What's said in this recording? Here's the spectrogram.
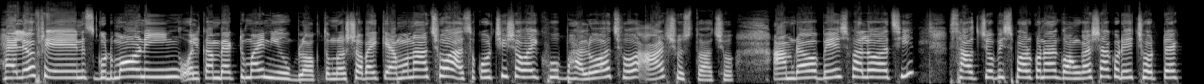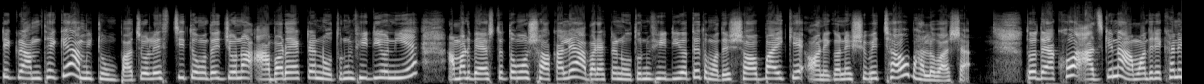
Hello friends, good morning, welcome back to my new blog. তোমরা সবাই কেমন আছো? আশা করছি সবাই খুব ভালো আছো আর সুস্থ আছো। আমরাও বেশ ভালো আছি। সাউথ চব্বিশ পরগনার গঙ্গাসাগরে ছোট্ট একটি গ্রাম থেকে আমি টুম্পা চলে এসেছি তোমাদের জন্য আবারও একটা নতুন ভিডিও নিয়ে। আমার ব্যস্ততম সকালে আবার একটা নতুন ভিডিওতে তোমাদের সবাইকে অনেক অনেক শুভেচ্ছা ও ভালোবাসা। তো দেখো, আজকে না আমাদের এখানে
